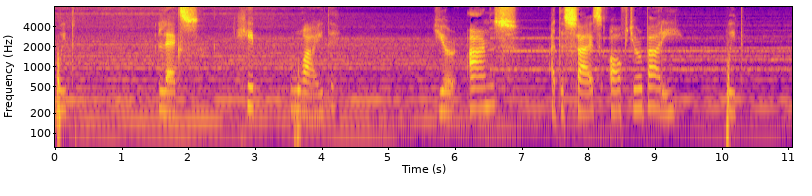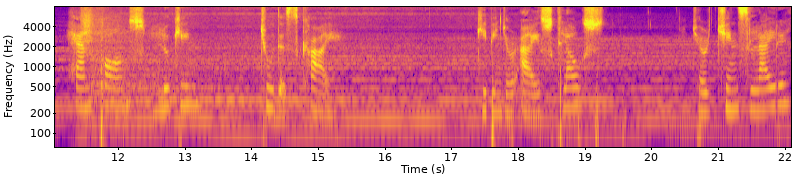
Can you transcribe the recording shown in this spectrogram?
With legs hip wide, your arms at the sides of your body with hand palms looking to the sky, keeping your eyes closed your chin slide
